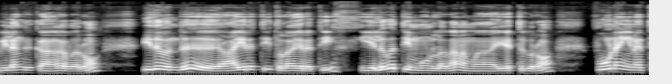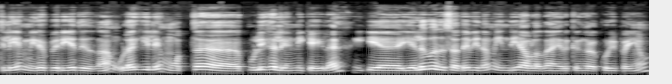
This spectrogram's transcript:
விலங்குக்காக வரும். இது வந்து ஆயிரத்தி தொள்ளாயிரத்தி எழுவத்தி மூணில் தான் நம்ம ஏற்றுக்கிறோம் பூனை இனத்திலேயே மிகப்பெரியது இதுதான். உலகிலே மொத்த புலிகள் எண்ணிக்கையில் எழுபது சதவீதம் இந்தியாவில் தான் இருக்குங்கிற குறிப்பையும்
